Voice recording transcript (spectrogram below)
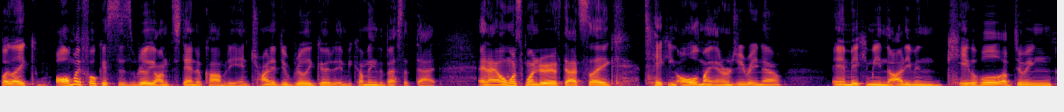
but like all my focus is really on stand-up comedy and trying to do really good and becoming the best at that and i almost wonder if that's like taking all of my energy right now and making me not even capable of doing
